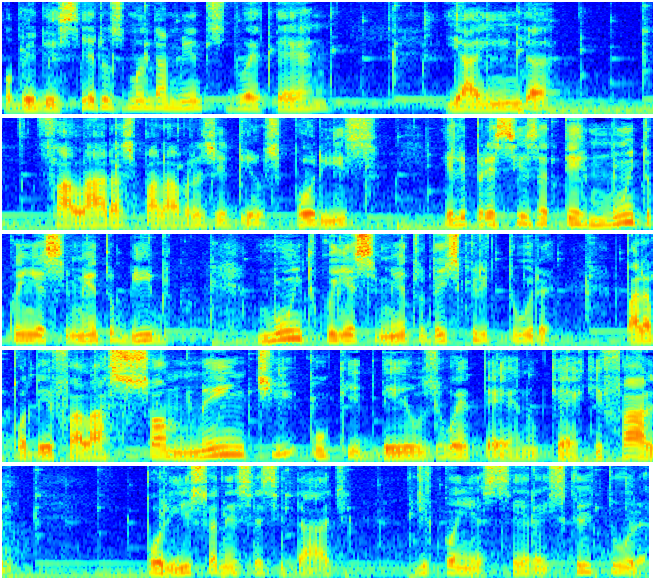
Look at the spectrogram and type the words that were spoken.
obedecer os mandamentos do Eterno e ainda falar as palavras de Deus. Por isso, ele precisa ter muito conhecimento bíblico muito conhecimento da Escritura para poder falar somente o que Deus, o Eterno, quer que fale. Por isso a necessidade de conhecer a Escritura.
